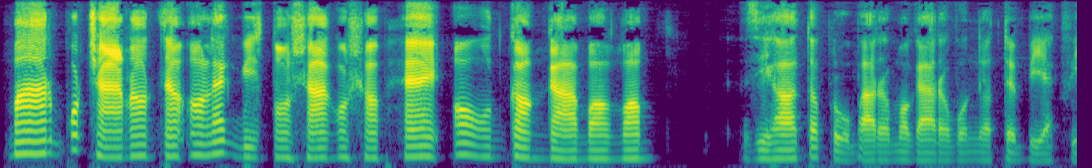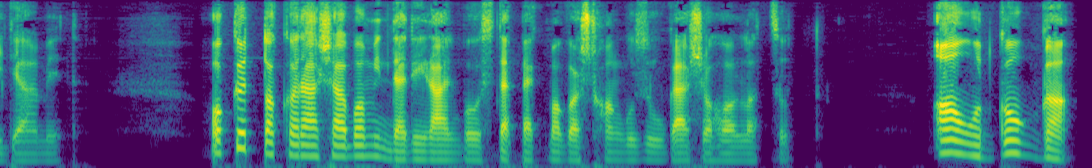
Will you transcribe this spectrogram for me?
Már bocsánat, de a legbiztonságosabb hely Aun Gangában van. Zihálta próbára magára vonni a többiek figyelmét. A köt takarásában minden irányból stepek magas hangú zúgása hallatszott. Aun Gonga,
